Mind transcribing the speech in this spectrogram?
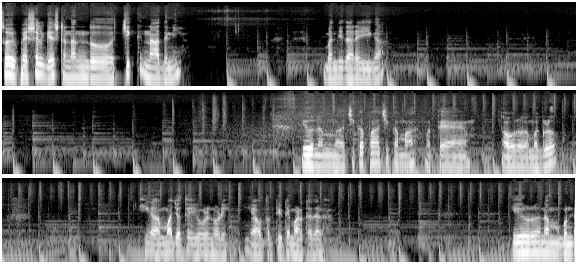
ಸೊ ಇವ್ರ ಸ್ಪೆಷಲ್ ಗೆಸ್ಟ್ ನಂದು ಚಿಕ್ಕ ನಾದಿನಿ ಬಂದಿದ್ದಾರೆ ಈಗ. ಇವರು ನಮ್ಮ ಚಿಕ್ಕಪ್ಪ, ಚಿಕ್ಕಮ್ಮ ಮತ್ತು ಅವರ ಮಗಳು. ಈಗ ಅಮ್ಮ ಜೊತೆ ಇವಳು ನೋಡಿ ಯಾವ ಥರ ತೀಟೆ ಮಾಡ್ತಾ ಇದ್ದಾಳೆ. ಇವರು ನಮ್ಮ ಗುಂಡ.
